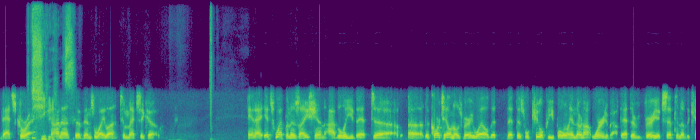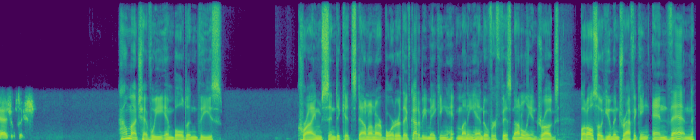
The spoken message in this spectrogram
That's correct. Jeez. China to Venezuela to Mexico. And uh, it's weaponization. I believe that uh, uh, the cartel knows very well that, that this will kill people, and they're not worried about that. They're very accepting of the casualties. How much have we emboldened these crime syndicates down on our border? They've got to be making money hand over fist, not only in drugs, but also human trafficking, and then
